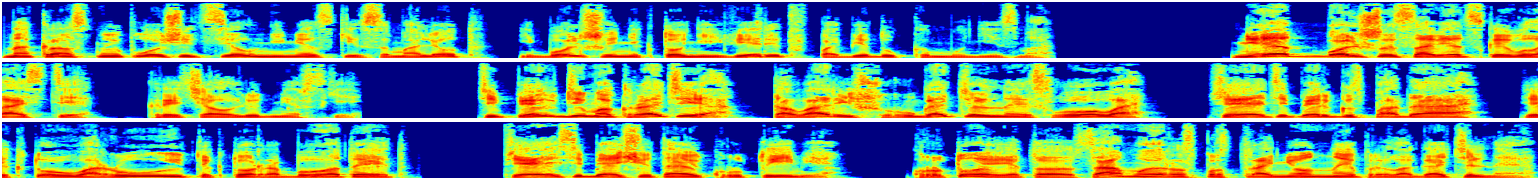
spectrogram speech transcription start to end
на Красную площадь сел немецкий самолет, и больше никто не верит в победу коммунизма. «Нет больше советской власти!» — кричал Людмирский. «Теперь демократия, товарищ, ругательное слово. Все теперь господа, и кто ворует, и кто работает. Все себя считают крутыми, Крутой — это самое распространенное прилагательное.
